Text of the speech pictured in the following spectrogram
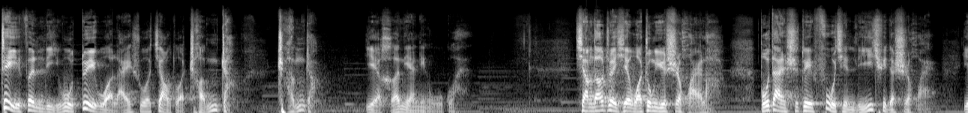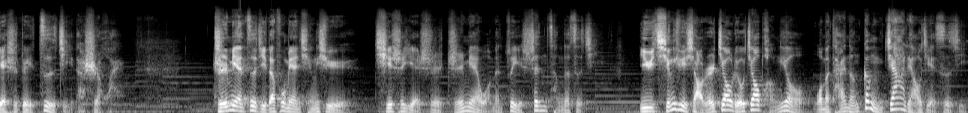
这份礼物对我来说叫做成长，成长也和年龄无关。想到这些，我终于释怀了，不但是对父亲离去的释怀，也是对自己的释怀。直面自己的负面情绪，其实也是直面我们最深层的自己。与情绪小人交流、交朋友，我们才能更加了解自己，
